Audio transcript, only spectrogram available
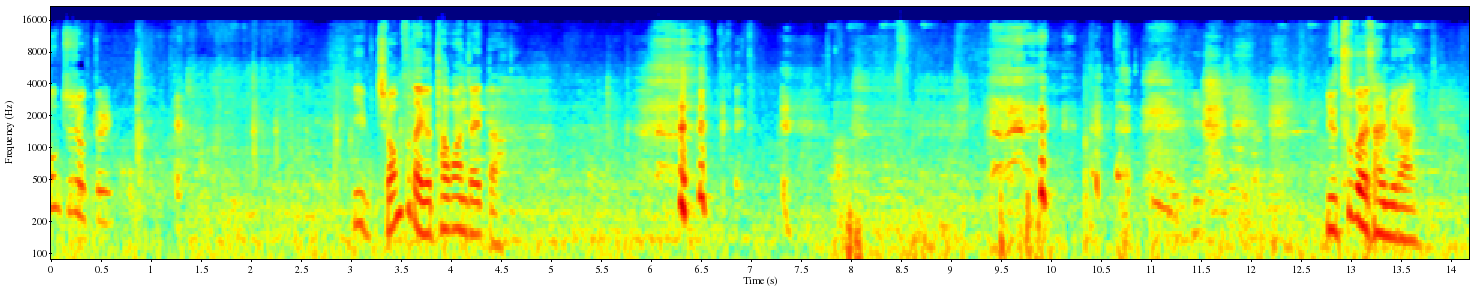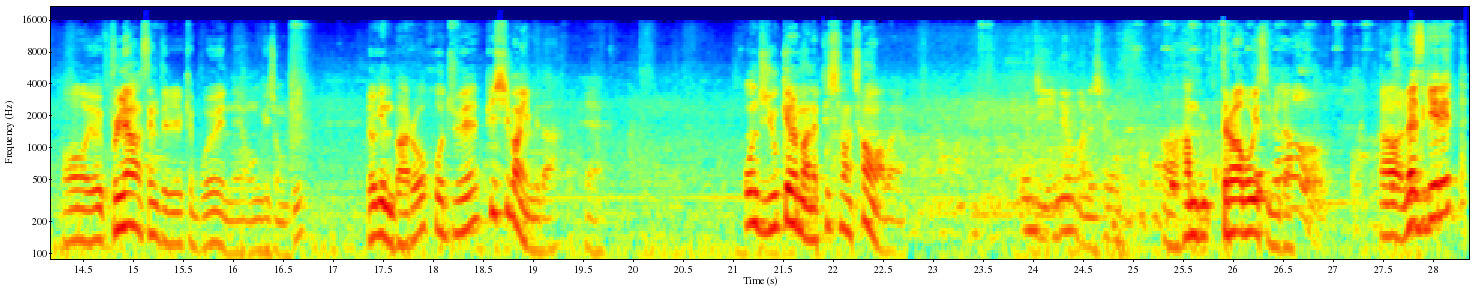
폭주족들. 이 전부 다 이거 타고 앉아있다. 유튜버의 삶이란. 어 여기 불량 학생들이 이렇게 모여있네요 옹기종기. 여기는 바로 호주의 PC방입니다. 예. 온지 6개월 만에 PC방 처음 와봐요. 온지 2년 만에 처음. 어, 한번 들어가 보겠습니다. 어, let's get it.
